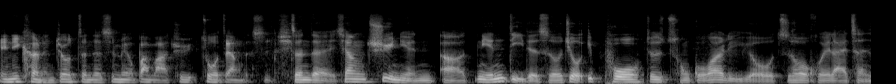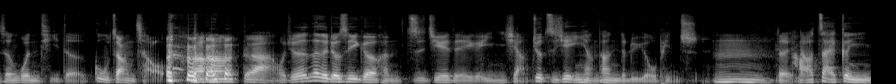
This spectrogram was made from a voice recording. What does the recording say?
哎、嗯，你可能就真的是没有办法去做这样的事情。真的，像去年啊、呃、年底的。的时候就有一波，就是从国外旅游之后回来产生问题的故障潮，对啊，我觉得那个就是一个很直接的一个影响，就直接影响到你的旅游品质，嗯，对，然后再更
